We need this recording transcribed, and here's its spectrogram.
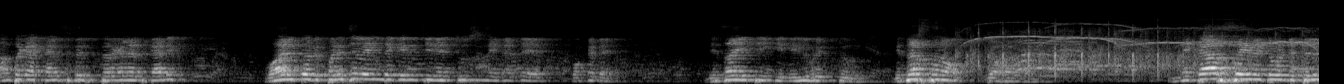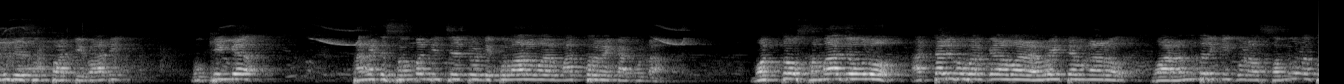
అంతగా కలిసిపెట్టి తిరగలేదు. కానీ వారితో పరిచయం అయిన దగ్గర నుంచి నేను చూసింది ఏంటంటే ఒక్కటే. నిజాయితీకి నిలుబెట్టు నిదర్శనం జవహర్ గారు. నికార్సైనటువంటి తెలుగుదేశం పార్టీ వాది. ముఖ్యంగా తనకు సంబంధించినటువంటి కులాల వారు మాత్రమే కాకుండా మొత్తం సమాజంలో అట్టడుగు వర్గాల వారు ఎవరైతే ఉన్నారో వారందరికీ కూడా సమున్నత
